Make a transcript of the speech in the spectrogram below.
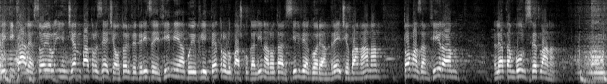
Критикале, Сојул Инджен 40, Отор Веверица Ефимија, Бојукли Петро, Лупашку Галина, Ротар Силвија, Горе Андрей, Чебанана, Тома Замфира, Лятамбул Светлана. Светлана.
